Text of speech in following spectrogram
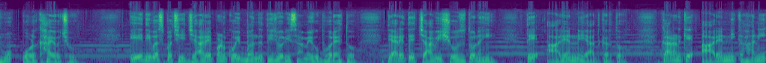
હું ઓળખાયો છું. એ દિવસ પછી જ્યારે પણ કોઈ બંધ તિજોરી સામે ઊભો રહેતો, ત્યારે તે ચાવી શોધતો નહીં, તે આર્યનને યાદ કરતો. કારણ કે આર્યનની કહાની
